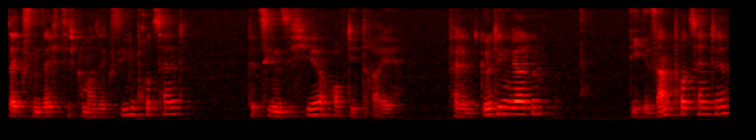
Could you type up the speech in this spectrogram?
66,67% beziehen sich hier auf die drei Fälle mit gültigen Werten. Die Gesamtprozente,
